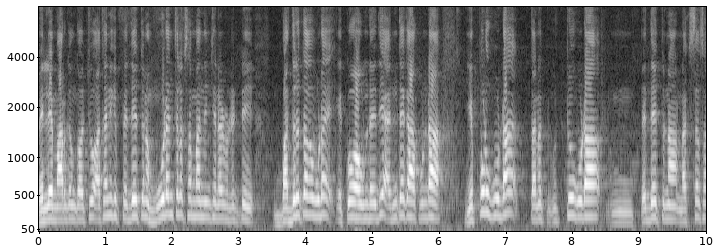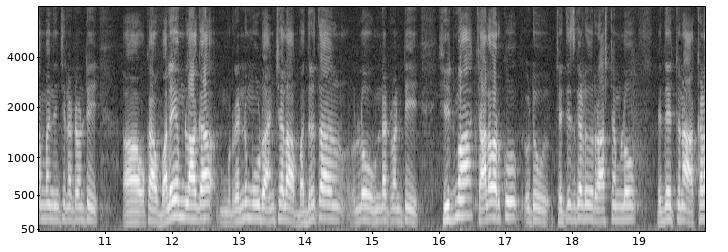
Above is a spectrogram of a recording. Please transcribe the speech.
వెళ్ళే మార్గం కావచ్చు. అతనికి పెద్ద ఎత్తున మూడంచెలకు సంబంధించినటువంటి భద్రత కూడా ఎక్కువ ఉండేది. అంతేకాకుండా ఎప్పుడు కూడా తన చుట్టూ కూడా పెద్ద ఎత్తున నక్సల్ సంబంధించినటువంటి ఒక వలయం లాగా రెండు మూడు అంచెల భద్రతలో ఉన్నటువంటి హిడ్మా చాలా వరకు ఇటు ఛత్తీస్గఢ్ రాష్ట్రంలో పెద్ద ఎత్తున అక్కడ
